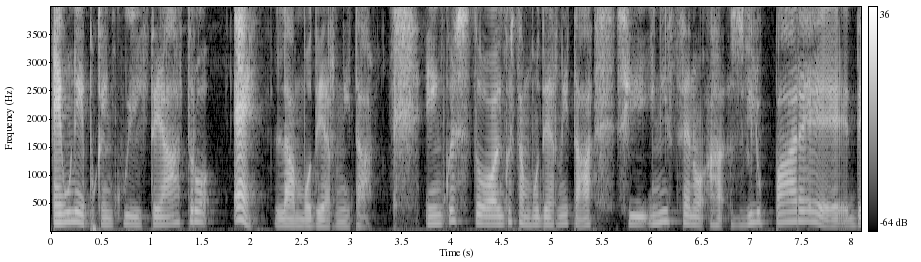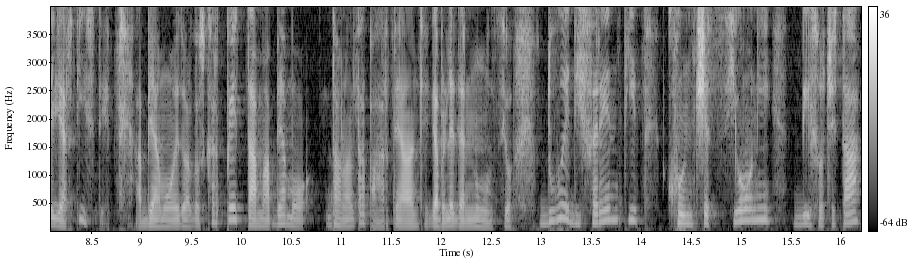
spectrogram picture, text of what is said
è un'epoca in cui il teatro è la modernità. E in, questo, in, questa modernità si iniziano a sviluppare degli artisti. Abbiamo Edoardo Scarpetta, ma abbiamo da un'altra parte anche Gabriele D'Annunzio, due differenti concezioni di società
